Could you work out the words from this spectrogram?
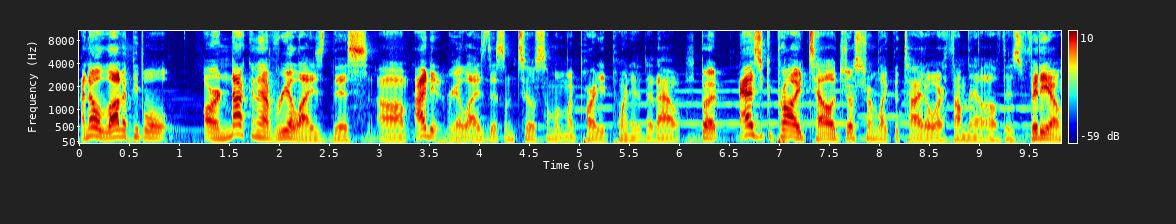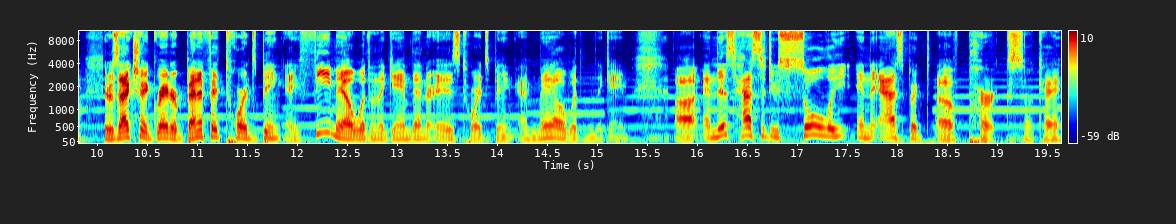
I know a lot of people are not going to have realized this. Um, I didn't realize this until someone in my party pointed it out. But as you could probably tell just from like the title or thumbnail of this video, there's actually a greater benefit towards being a female within the game than there is towards being a male within the game. Uh, and this has to do solely in the aspect of perks, okay?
